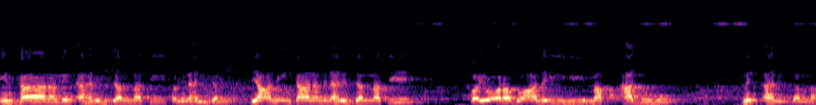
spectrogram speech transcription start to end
إن كان من أهل الجنة فمن أهل الجنة يعني إن كان من أهل الجنة فيعرض عليه مقعده من أهل الجنة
